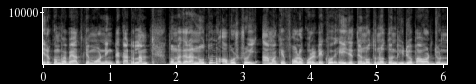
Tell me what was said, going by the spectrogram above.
এরকমভাবে আজকে মর্নিংটা কাটালাম। তোমরা যারা নতুন, অবশ্যই আমাকে ফলো করে রেখো এই জাতীয় নতুন নতুন ভিডিও পাওয়ার জন্য।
